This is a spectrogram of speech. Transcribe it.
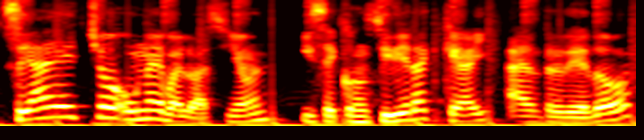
se ha hecho una evaluación y se considera que hay alrededor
